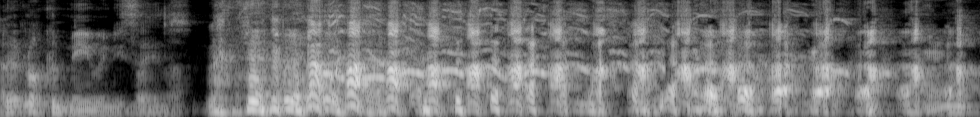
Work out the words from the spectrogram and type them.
Don't look at me when you say that.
